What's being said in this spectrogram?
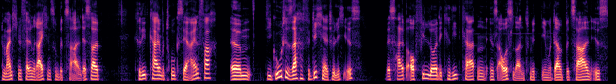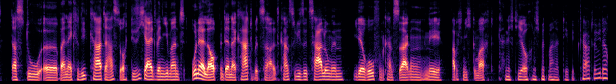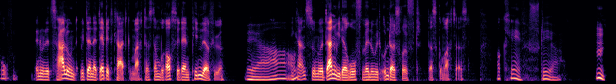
in manchen Fällen reichen zum Bezahlen. Deshalb Kreditkartenbetrug sehr einfach. Ähm, die gute Sache für dich natürlich ist, weshalb auch viele Leute Kreditkarten ins Ausland mitnehmen und damit bezahlen, ist, dass du äh, bei einer Kreditkarte hast du auch die Sicherheit, wenn jemand unerlaubt mit deiner Karte bezahlt, kannst du diese Zahlungen widerrufen, kannst sagen, nee, habe ich nicht gemacht. Kann ich die auch nicht mit meiner Debitkarte widerrufen? Wenn du eine Zahlung mit deiner Debitcard gemacht hast, dann brauchst du ja deinen PIN dafür. Ja, Die o- kannst du nur dann widerrufen, wenn du mit Unterschrift das gemacht hast. okay, verstehe. Hm,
